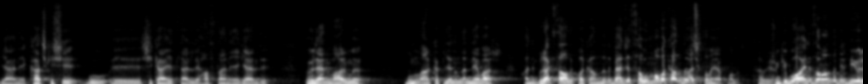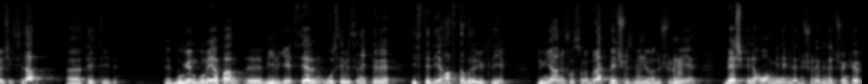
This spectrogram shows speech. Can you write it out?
Yani kaç kişi bu e, şikayetlerle hastaneye geldi? Ölen var mı? Bunun arka planında ne var? Hani bırak Sağlık Bakanlığı'nı bence Savunma Bakanlığı açıklama yapmalı. Tabii. Çünkü bu aynı zamanda bir biyolojik silah e, tehdidi. E, bugün bunu yapan e, Bill Gates yarın bu sivrisinekleri istediği hastalığı yükleyip dünya nüfusunu bırak 500 milyona düşürmeyi 5000'e 10.000'e bile düşürebilir. Çünkü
